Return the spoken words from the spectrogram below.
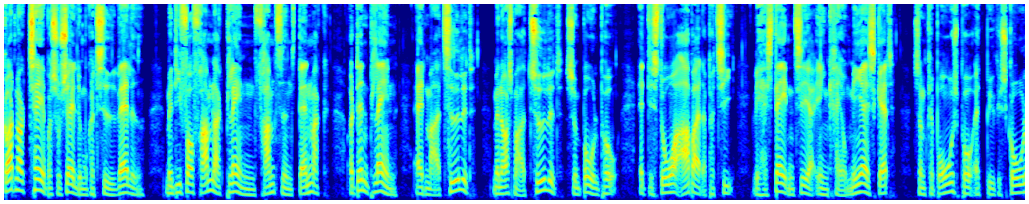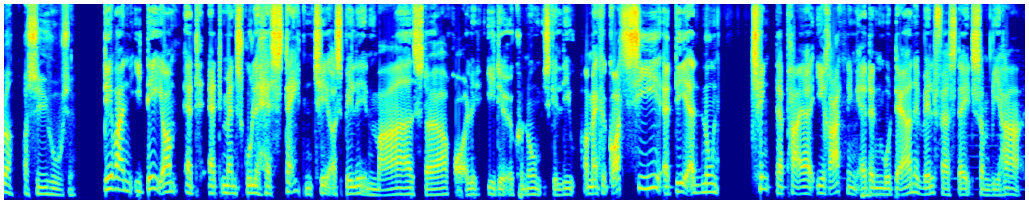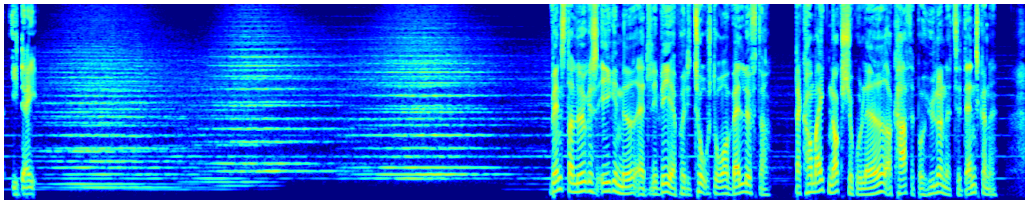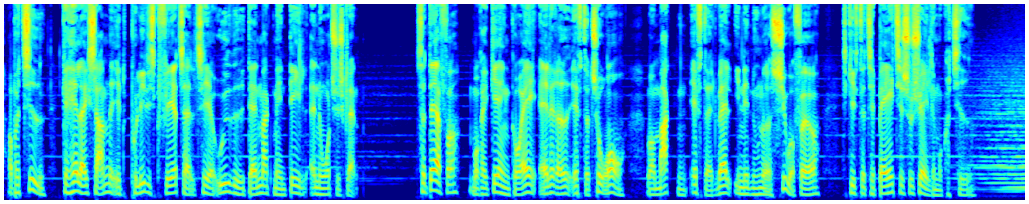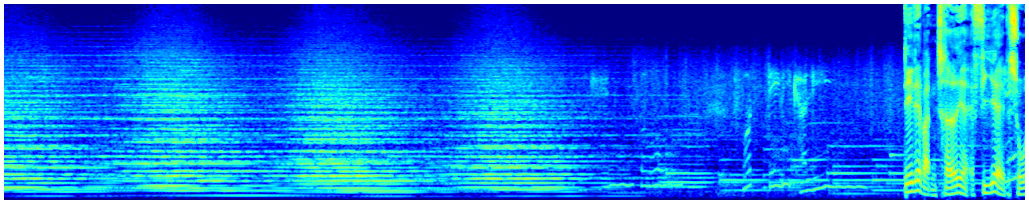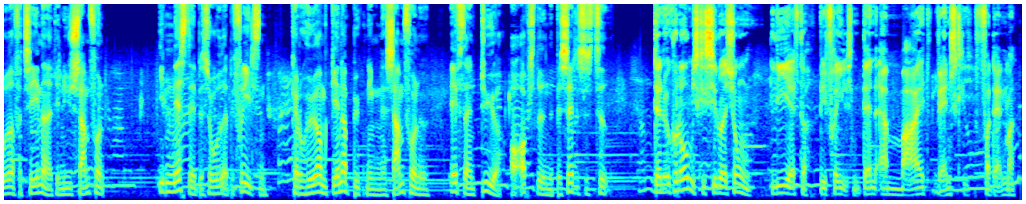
Godt nok taber Socialdemokratiet valget, men de får fremlagt planen Fremtidens Danmark, og den plan er et meget tidligt, men også meget tydeligt symbol på, at det store arbejderparti vil have staten til at indkræve mere i skat, som kan bruges på at bygge skoler og sygehuse. Det var en idé om, at, at man skulle have staten til at spille en meget større rolle i det økonomiske liv. Og man kan godt sige, at det er nogle ting, der peger i retning af den moderne velfærdsstat, som vi har i dag. Venstre lykkes ikke med at levere på de to store valgløfter. Der kommer ikke nok chokolade og kaffe på hylderne til danskerne, og partiet kan heller ikke samle et politisk flertal til at udvide Danmark med en del af Nordtyskland. Så derfor må regeringen gå af allerede efter to år, hvor magten efter et valg i 1947 skifter tilbage til Socialdemokratiet. Dette var den tredje af fire episoder fra temaet Det nye samfund. I den næste episode af Befrielsen kan du høre om genopbygningen af samfundet efter en dyr og opslidende besættelsestid. Den økonomiske situation lige efter befrielsen, den er meget vanskelig for Danmark.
